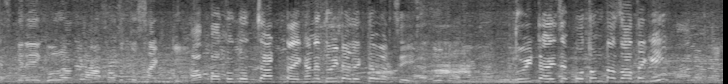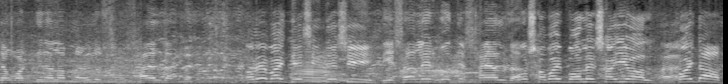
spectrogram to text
আজকের এই গরু আছে আপাতত ষাটটি আপাতত চারটা এখানে দুইটা দেখতে পাচ্ছি। দুইটা এই যে প্রথমটা যাতে কি? এটা অরিজিনাল আপনার হলো সায়াল জাত। আরে ভাই দেশি দেশি। দেশালের মধ্যে সায়াল জাত। ও সবাই বলে সাইয়াল। হ্যাঁ। কয় দাঁত?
